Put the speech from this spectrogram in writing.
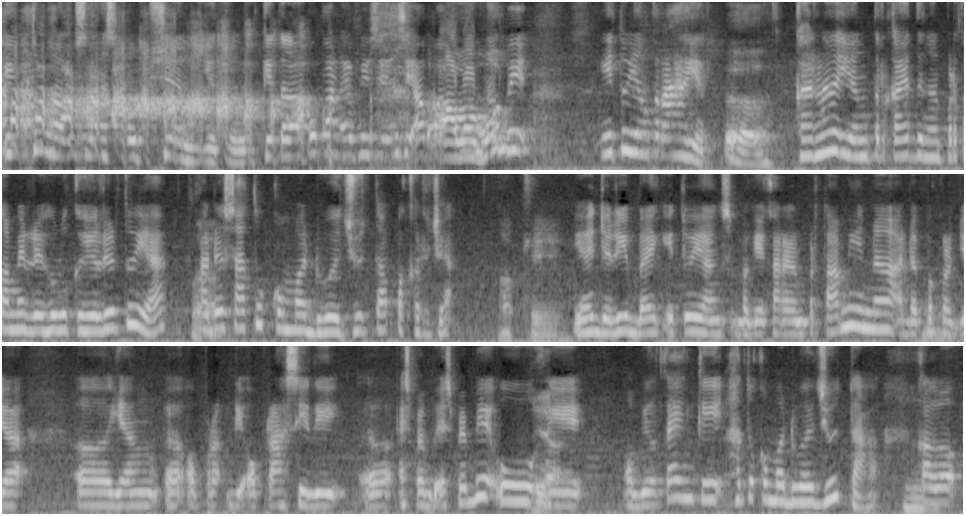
itu harus last option gitu. Kita lakukan efisiensi apa pun, Apa pun. tapi itu yang terakhir. Eh, Karena yang terkait dengan Pertamina dari hulu ke hilir tuh ya, Ah. ada 1,2 juta pekerja. Oke. Ya, jadi baik itu yang sebagai karyawan Pertamina, ada pekerja eh, yang eh, opera- dioperasi di eh, SPBU SPBU, Iya. di mobil tangki 1,2 juta. Hmm. Kalau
